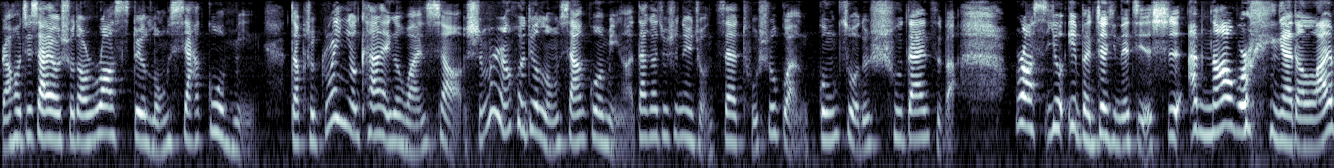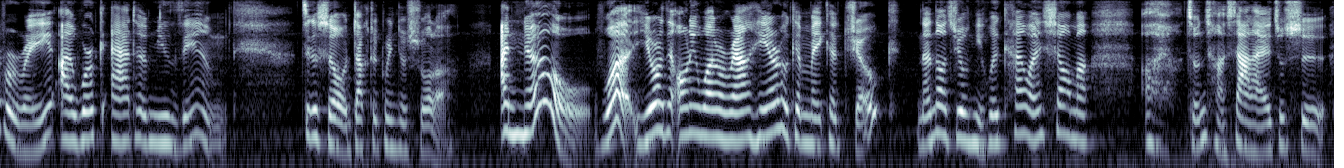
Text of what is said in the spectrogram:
然后接下来又说到 Ross 对龙虾过敏，Dr. Green 又开了一个玩笑，什么人会对龙虾过敏啊？大概就是那种在图书馆工作的书呆子吧。Ross 又一本正经的解释，I'm not working at a library, I work at a museum。这个时候 Dr. Green 就说了，I know what you're the only one around here who can make a joke。 难道只有你会开玩笑吗？哎呀，整场下来就是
